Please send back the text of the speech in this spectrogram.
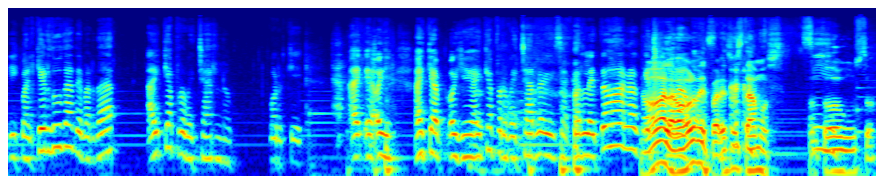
Y cualquier duda, de verdad, hay que aprovecharlo, porque hay, eh, oye, hay que, oye, hay que aprovecharlo y sacarle todo lo que No, a la orden, para eso estamos. Con Sí. todo gusto.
